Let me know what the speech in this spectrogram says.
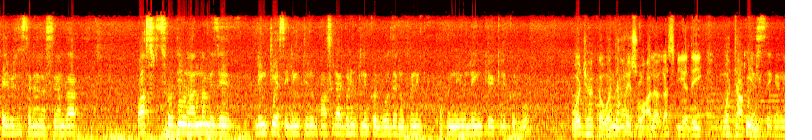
টেলিভিশন চ্যানেল আছে আমরা পাস্ট সৌদি ওয়ান নামে যে লিঙ্কটি আছে লিঙ্কটির পাশে রাইট বাটন ক্লিক করবো দেন ওপেন ওপেন নিউ লিঙ্কে ক্লিক করবো وجهك وتحرص على غسل يديك কি وتعقيم আসছে এখানে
